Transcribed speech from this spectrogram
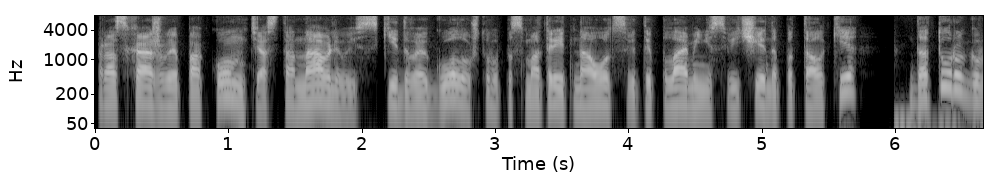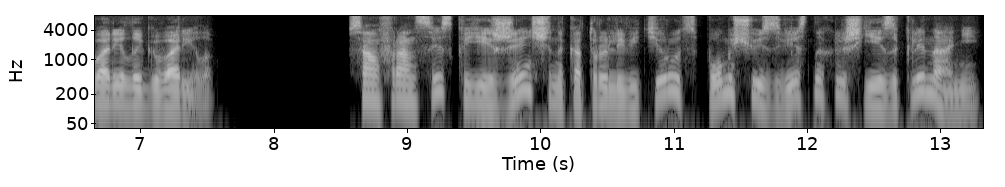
Расхаживая по комнате, останавливаясь, скидывая голову, чтобы посмотреть на отцветы пламени свечей на потолке, Датура говорила и говорила. В Сан-Франциско есть женщины, которые левитируют с помощью известных лишь ей заклинаний.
